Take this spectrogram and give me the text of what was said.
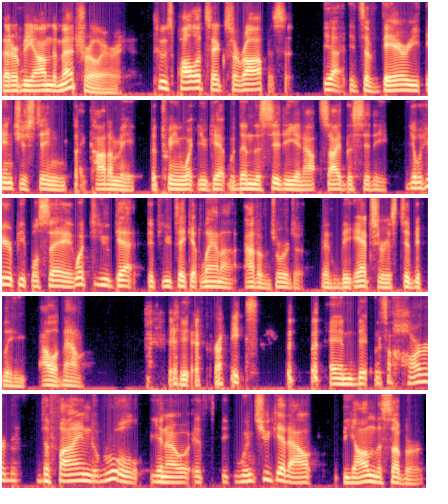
that are beyond the metro area, whose politics are opposite? Yeah, it's a very interesting dichotomy between what you get within the city and outside the city. You'll hear people say, What do you get if you take Atlanta out of Georgia? And the answer is typically Alabama. yeah, right. and it's a hard defined rule. You know, it's it, once you get out beyond the suburbs,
